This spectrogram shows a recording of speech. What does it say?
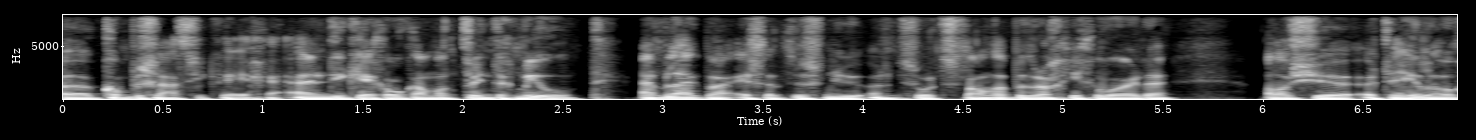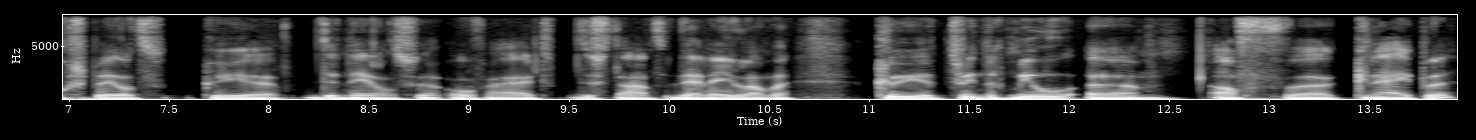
uh, compensatie kregen. En die kregen ook allemaal 20 mil. En blijkbaar is dat dus nu een soort standaardbedragje geworden. Als je het heel hoog speelt, kun je de Nederlandse overheid, de staat der Nederlanden, kun je 20 mil uh, afknijpen.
